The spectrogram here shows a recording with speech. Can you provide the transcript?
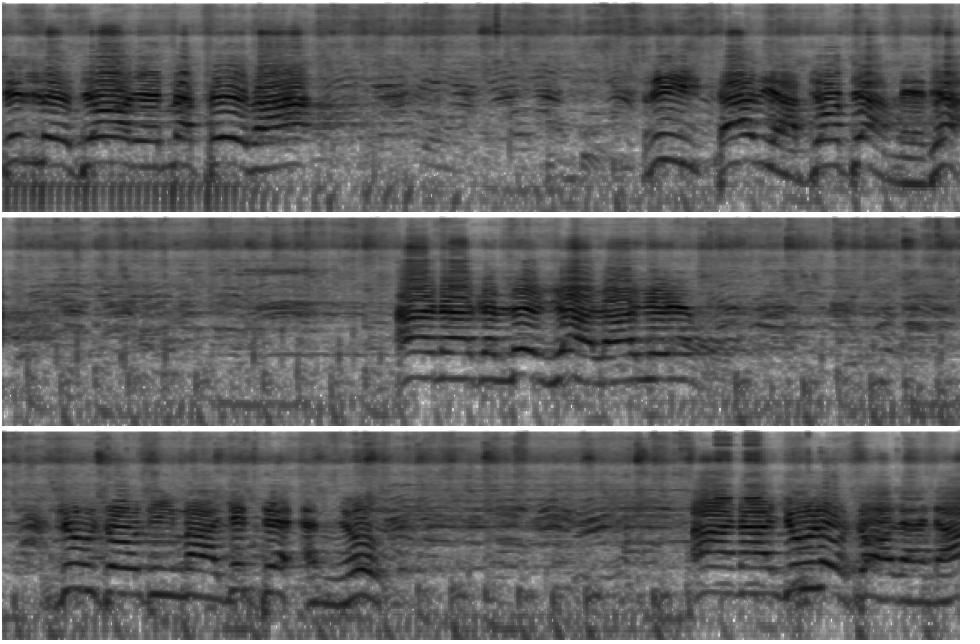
ချစ်လို့ပြောတယ်မှတ်ပေးပါသတိသားရပြောပြမယ်ဗျအာနာကလေးရလာရင်လူဆိုဒီမှာရစ်တဲ့အမျိုးအာနာယူလို့တော်လန်တာ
